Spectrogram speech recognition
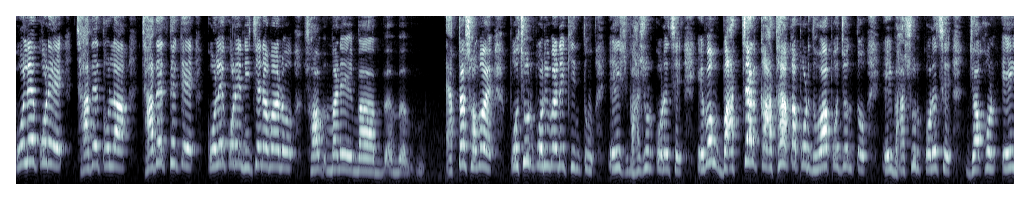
কোলে করে ছাদে তোলা, ছাদের থেকে কোলে করে নিচে নামানো সব মানে একটা সময় প্রচুর পরিমাণে কিন্তু এই ভাসুর করেছে এবং বাচ্চার কাঁথা কাপড় ধোয়া পর্যন্ত এই ভাসুর করেছে যখন এই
